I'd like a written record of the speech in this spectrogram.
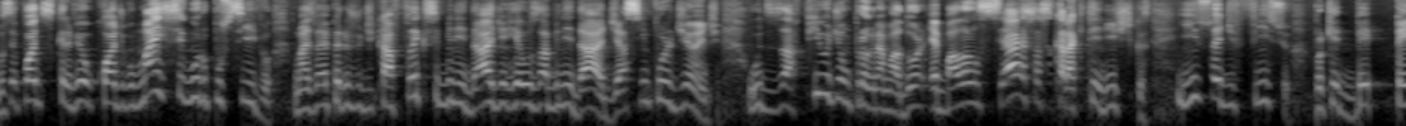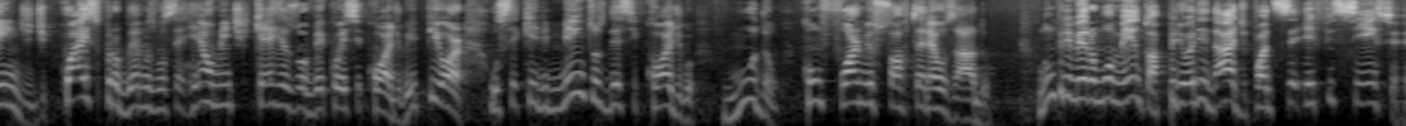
Você pode escrever o código mais seguro possível, mas vai prejudicar flexibilidade e reusabilidade e assim por diante. O desafio de um programador é balancear essas características e isso é difícil porque depende de quais problemas você realmente quer resolver com esse código. E pior, o requerimentos desse código mudam conforme o software é usado. Num primeiro momento, a prioridade pode ser eficiência,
